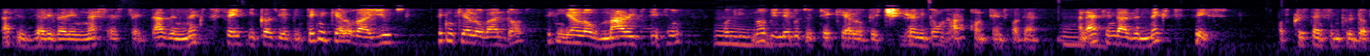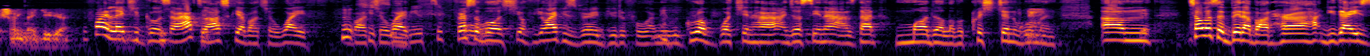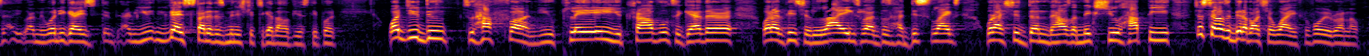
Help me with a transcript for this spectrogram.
That is very, very necessary. That's the next phase because we have been taking care of our youth, taking care of our adults, taking care of married people, but we've not been able to take care of the children. We don't have content for them. And I think that's the next phase of Christian film production in Nigeria. Before I let you go, sir, I have to ask you about your wife. About She's your so wife. beautiful. First of all, she, your wife is very beautiful. I mean, we grew up watching her and just seeing her as that model of a Christian woman. Um, tell us a bit about her. How do you guys, I mean, what do you guys, I mean, you, you guys started this ministry together, obviously, but what do you do to have fun? You play, you travel together. What are the things she likes? What are those her dislikes? What has she done in the house that makes you happy? Just tell us a bit about your wife before we run up.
